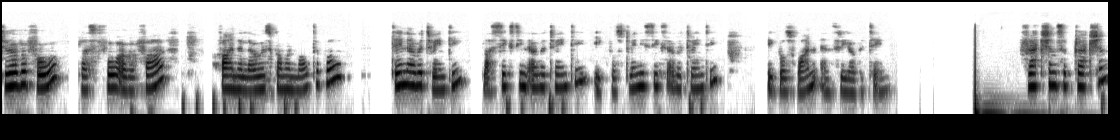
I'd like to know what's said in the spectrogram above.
2 over 4 plus 4 over 5 find the lowest common multiple. 10 over 20 plus 16 over 20 equals 26 over 20 equals 1 and 3 over 10 fraction subtraction.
